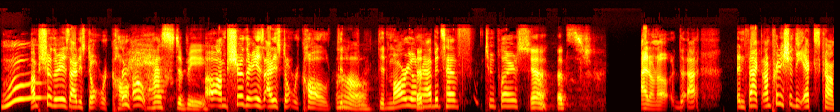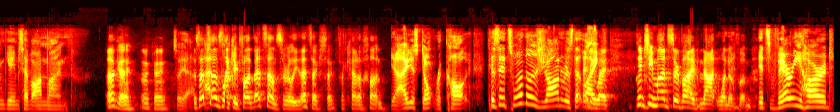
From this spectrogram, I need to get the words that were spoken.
Hmm? I'm sure there is, I just don't recall. There Oh, has to be. Oh, I'm sure there is. I just don't recall. Did, oh, did Mario and Rabbids have two players? yeah. That's I don't know. I- in fact, I'm pretty sure the XCOM games have online. Okay. Okay. So yeah, 'Cause that I, sounds like a fun. That sounds really. That's actually kind of fun. yeah. I just don't recall because it's one of those genres that like Anyway, Digimon Survive, not one of them. it's very hard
